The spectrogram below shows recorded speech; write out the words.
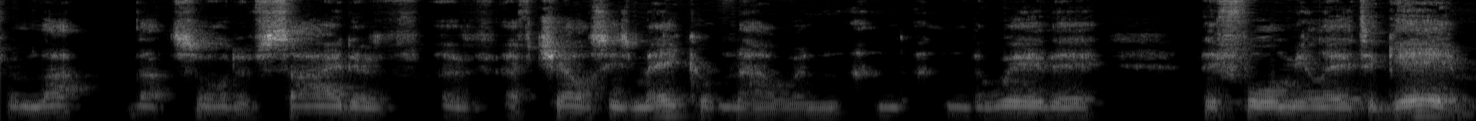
from that that sort of side of, of, of Chelsea's makeup now and, and, and the way they they formulate a game.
